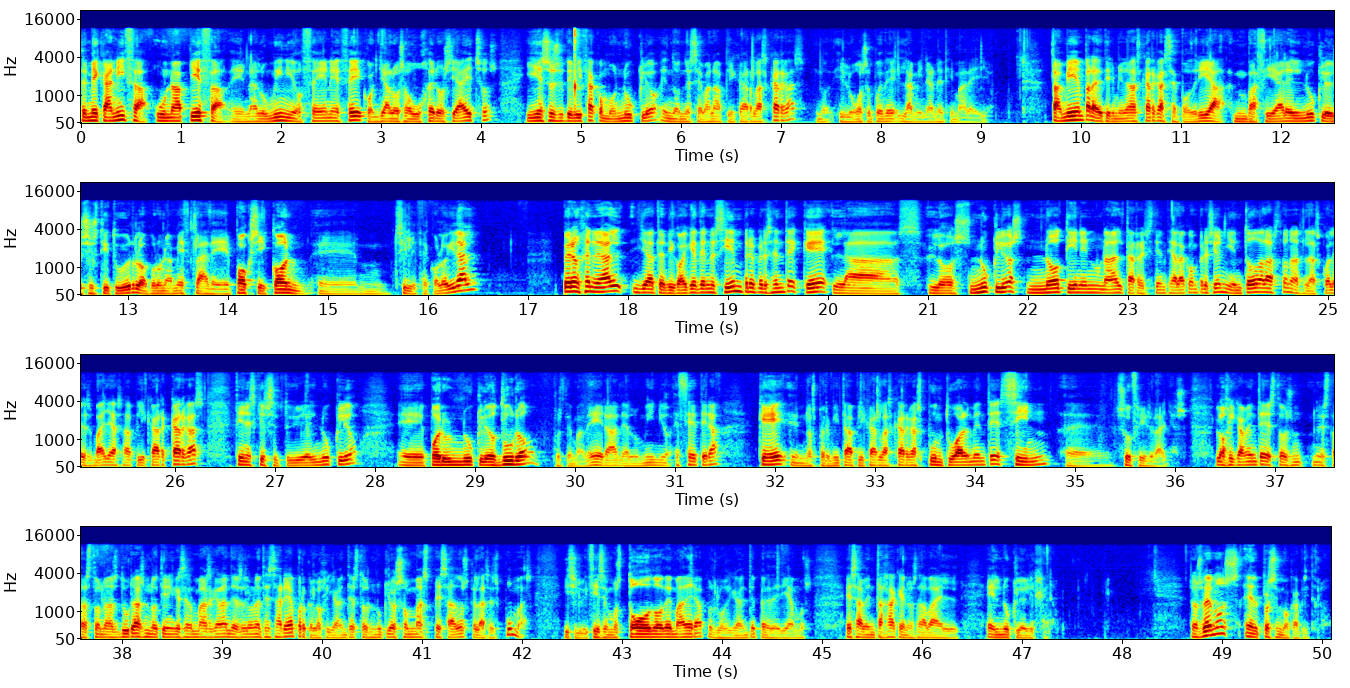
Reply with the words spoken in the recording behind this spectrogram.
mecaniza una pieza en aluminio CNC con ya los agujeros ya hechos y eso se utiliza como núcleo en donde se van a aplicar las cargas y luego se puede laminar encima de ello. También para determinadas cargas se podría vaciar el núcleo y sustituirlo por una mezcla de epoxi con eh, sílice coloidal, pero en general, ya te digo, hay que tener siempre presente que los núcleos no tienen una alta resistencia a la compresión y en todas las zonas en las cuales vayas a aplicar cargas tienes que sustituir el núcleo eh, por un núcleo duro, pues de madera, de aluminio, etcétera, que eh, nos permita aplicar las cargas puntualmente sin eh, sufrir daños. Lógicamente estas zonas duras no tienen que ser más grandes de lo necesaria porque lógicamente estos núcleos son más pesados que las espumas y si lo hiciésemos todo de madera pues lógicamente perderíamos esa ventaja que nos daba el núcleo ligero. Nos vemos en el próximo capítulo.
